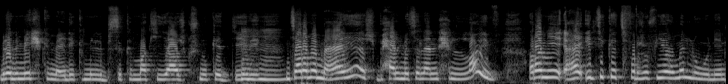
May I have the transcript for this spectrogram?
بنادم ما يحكم عليك من لبسك مكياجك شنو كديري. انت راه ما معاياش. بحال مثلا نحل لايف راني عائلتي كتفرجوا فيا هما الأولين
